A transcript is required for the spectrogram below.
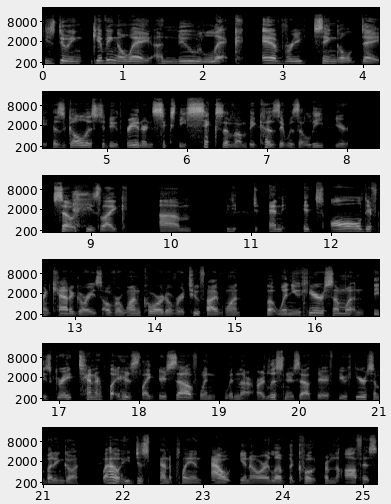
he's doing giving away a new lick every single day. His goal is to do 366 of them because it was a leap year. So he's like, um, and it's all different categories over one chord, over a two five one. But when you hear someone, these great tenor players like yourself, when when our, our listeners out there, if you hear somebody going, "Wow, he just kind of playing out," you know, or I love the quote from The Office.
